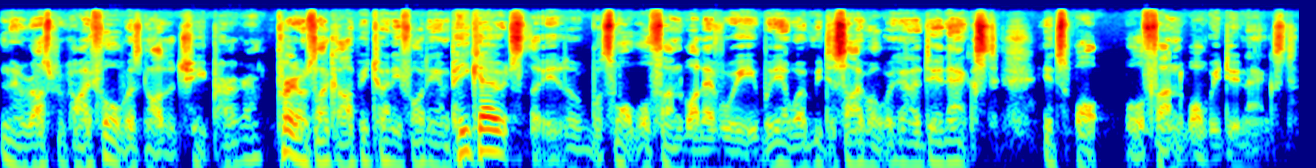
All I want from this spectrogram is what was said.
You know, Raspberry Pi 4 was not a cheap program. Programs like RP 2040 and Pico, it's, the, it's what will fund whatever we, you know, when we decide what we're going to do next, it's what will fund what we do next.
